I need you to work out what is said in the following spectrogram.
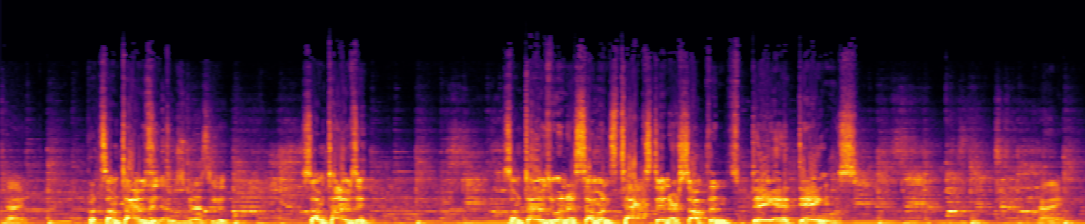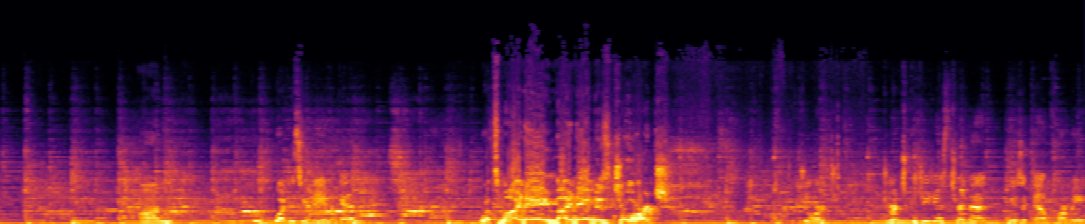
Okay. but sometimes I, I'm it just going to ask you. sometimes it sometimes when someone's texting or something's ding, it dings. Okay. Um, what is your name again? What's my name? My name is George. George. George, could you just turn that music down for me?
